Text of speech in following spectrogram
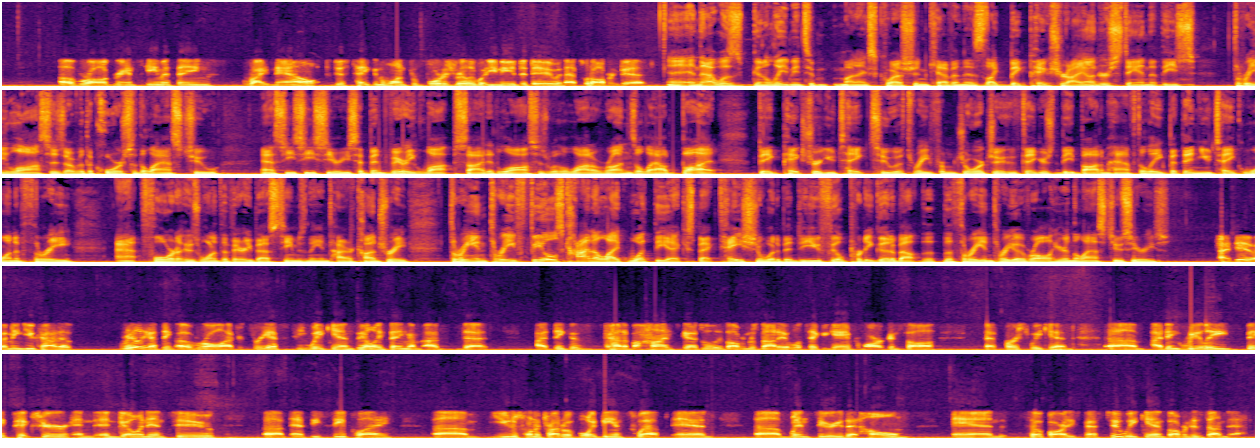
overall, grand scheme of things, right now, just taking one from Florida is really what you need to do, and that's what Auburn did. And, that was going to lead me to my next question, Kevin. Is like big picture. I understand that these three losses over the course of the last two SEC series have been very lopsided losses with a lot of runs allowed, but. Big picture, you take two or three from Georgia, who figures to be bottom half of the league, but then you take one of three at Florida, who's one of the very best teams in the entire country three and three feels kind of like what the expectation would have been. Do you feel pretty good about the, the three and three overall here in the last two series? I do. I mean, you kind of really, I think overall after three SEC weekends, the only thing I, that I think is kind of behind schedule is Auburn was not able to take a game from Arkansas that first weekend. Um, I think really big picture and, and going into uh, SEC play, Um, you just want to try to avoid being swept and um, win series at home. And so far, these past two weekends, Auburn has done that.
